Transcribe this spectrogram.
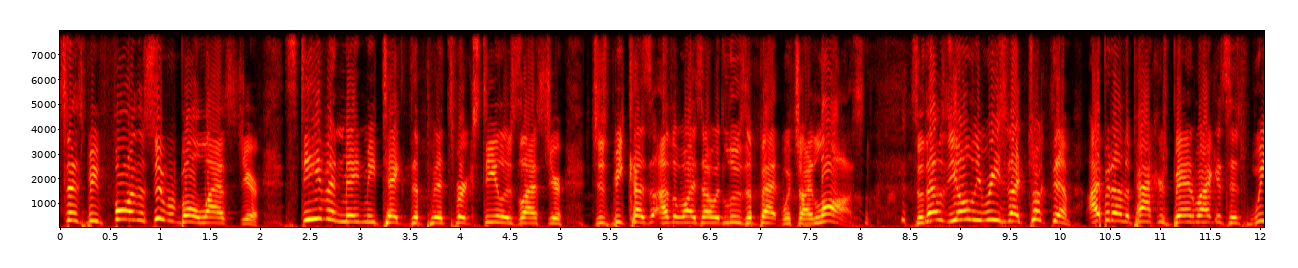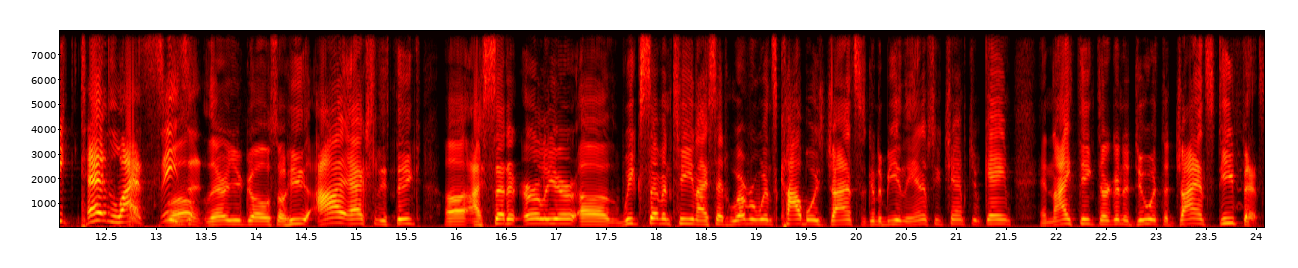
since before the Super Bowl last year. Steven made me take the Pittsburgh Steelers last year just because otherwise I would lose a bet, which I lost. so that was the only reason I took them. I've been on the Packers bandwagon since week 10 last season. Well, there you go. So he, I actually think uh, I said it earlier. Uh, week 17, I said whoever wins Cowboys Giants is going to be in the NFC Championship game, and I think they're going to do it. The Giants defense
